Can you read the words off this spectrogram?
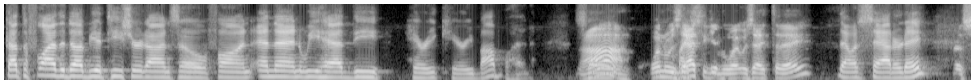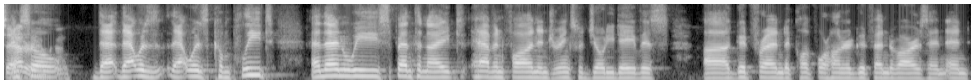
got the Fly the W t-shirt on, so fun. And then we had the Harry Caray bobblehead. So ah, when was that to give away? Was that today? That was Saturday. Was Saturday. And so okay. that that was that was complete. And then we spent the night having fun and drinks with Jody Davis, a uh, good friend, a Club 400, good friend of ours, and and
